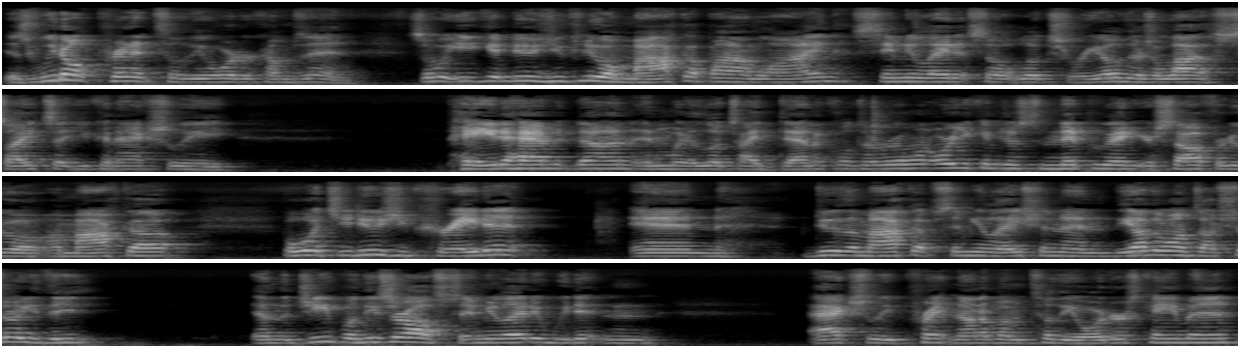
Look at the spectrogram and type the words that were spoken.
is we don't print it till the order comes in. So what you can do is you can do a mock-up online, simulate it so it looks real. There's a lot of sites that you can actually pay to have it done and it looks identical to a real one, or you can just manipulate it yourself or do a, a mock up. But what you do is you create it and do the mock up simulation. And the other ones I'll show you, the and the Jeep one, these are all simulated. We didn't actually print none of them until the orders came in.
